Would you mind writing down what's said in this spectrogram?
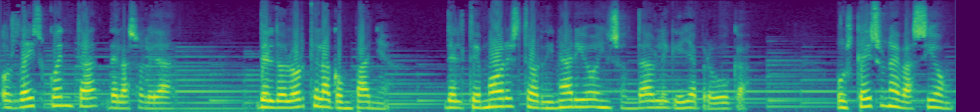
Os dais cuenta de la soledad, del dolor que la acompaña, del temor extraordinario e insondable que ella provoca. Buscáis una evasión,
